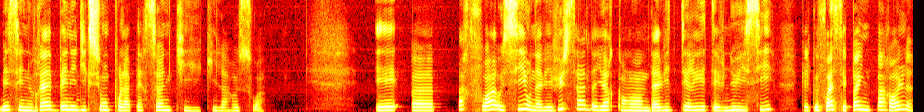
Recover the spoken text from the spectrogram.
mais c'est une vraie bénédiction pour la personne qui, qui la reçoit. Et parfois aussi, on avait vu ça d'ailleurs quand David Terry était venu ici, quelquefois, ce n'est pas une parole,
